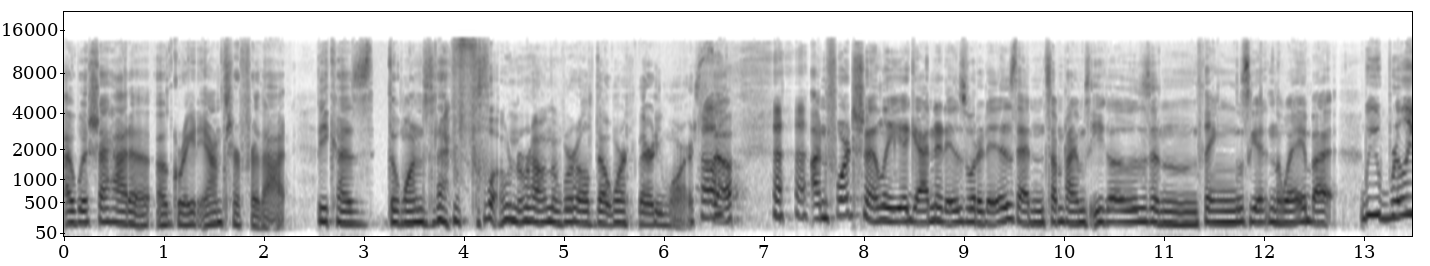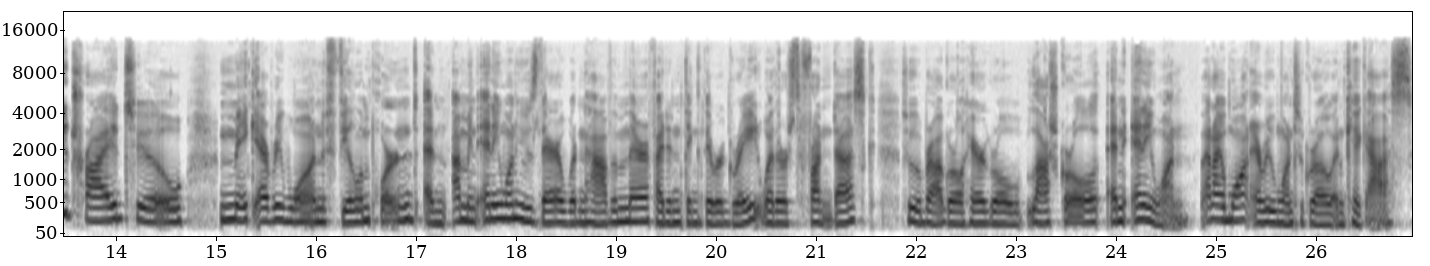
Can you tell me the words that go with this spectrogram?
I wish I had a, a great answer for that because the ones that I've flown around the world don't work there anymore. Oh. So, unfortunately, again, it is what it is. And sometimes egos and things get in the way. But we really try to make everyone feel important. And I mean, anyone who's there, wouldn't have them there if I didn't think they were great, whether it's the front desk to a brow girl, hair girl, lash girl, and anyone. And I want everyone to grow and kick ass.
